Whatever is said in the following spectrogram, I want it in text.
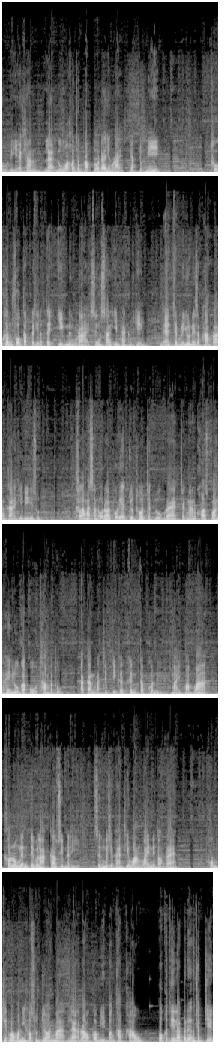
ดูรีแอคชั่นและดูว่าเขาจะปรับตัวได้อย่างไรจากจุดนี้ทูเคิลโฟกัสไปที่นักเตะอีกหนึ่งราย ซึ่งสร้าง Impact กับเกม แม้จะไม่ได้อยู่ในสภาพร่างกายที่ดีที่สุดคารามาสันโอดอยผู้เรียกจุดโทษจากลูกแรก จากนั้นครอสบอลให้ลูกากูทำประตู อาการบาดเจ็บที่เกิดขึ้นกับคนอื่น หมายความว่าเขาลงเล่นเต็มเวลา 90 นาที ซึ่งไม่ใช่แผนที่วางไว้ในตอนแรก ผมคิดว่าวันนี้เขาสุดยอดมาก และเราก็บีบบังคับเขา ปกติแล้วเป็นเรื่องชัดเจน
